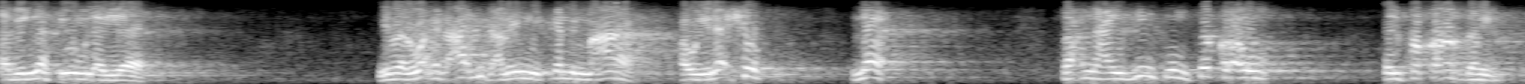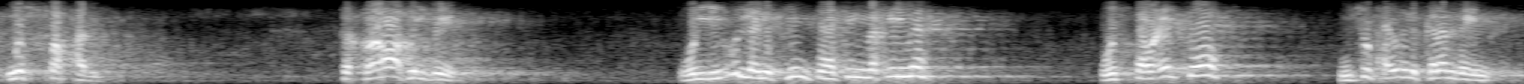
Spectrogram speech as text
قابلناه في يوم من الأيام. يبقى الواحد عاجز عليه إنه يتكلم معاه أو يناقشه؟ لا. فإحنا عايزينكم تقرأوا الفقرات ده نص صفحة دي. تقرأها في البيت. واللي يقول لي فهمتها كلمة كلمة واستوعبتها نشوف هيقول الكلام ده إمتى.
